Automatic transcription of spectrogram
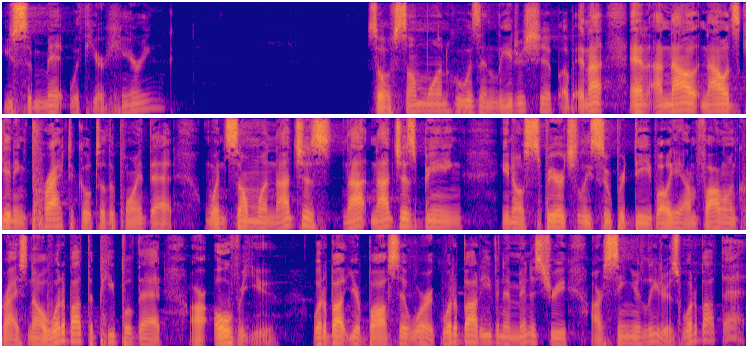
You submit with your hearing. So if someone who is in leadership of and I and I now now it's getting practical to the point that when someone not just not not just being you know spiritually super deep oh yeah i'm following christ no what about the people that are over you what about your boss at work what about even in ministry our senior leaders what about that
